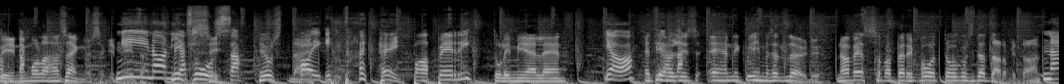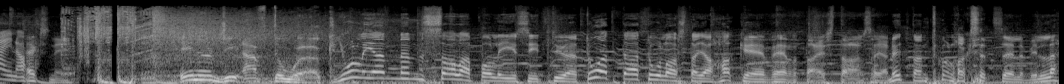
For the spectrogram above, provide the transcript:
ainutta. niin mullahan sängyssäkin Niin niitä. on, ja Miksi? suussa. Just näin. Poikittain. Hei, paperi tuli mieleen. Joo, Et kyllä. ihan siis, eihän niinku ihmiset löydy. No vessapaperi puuttuu, kun sitä tarvitaan. Näin on. Eks niin? Energy After Work. Juliannan salapoliisityö tuottaa tulosta ja hakee vertaistaansa. Ja nyt on tulokset selvillä.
